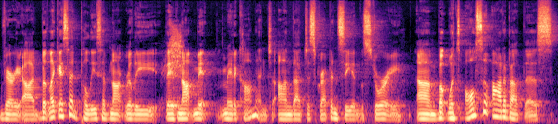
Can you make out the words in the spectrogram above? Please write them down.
very odd. But like I said, police have not really they've not made, made a comment on that discrepancy in the story. Um, but what's also odd about this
